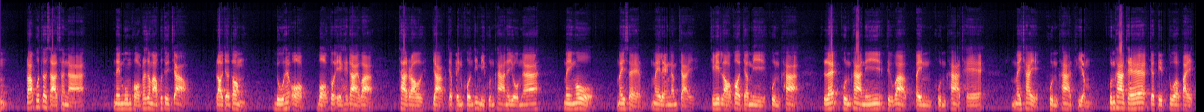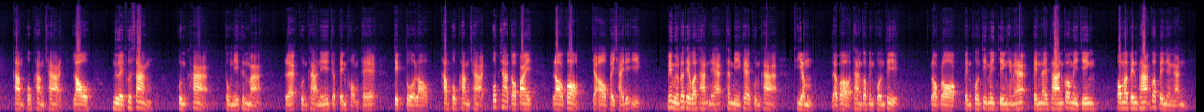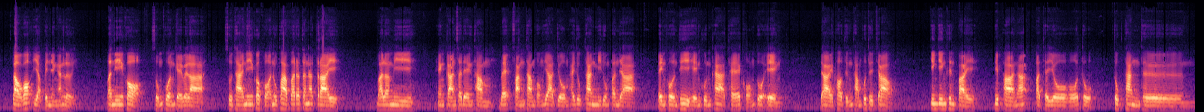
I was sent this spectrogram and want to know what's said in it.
พระพุทธศาสนา ในมุมของพระสมมาพุทธเจ้า เราจะต้องดูให้ออกบอกตัวเองให้ได้ว่า ถ้าเราอยากจะเป็นคนที่มีคุณค่านะโยมนะ ไม่โง่ ไม่แสบ ไม่แรงน้ำใจ ชีวิตเราก็จะมีคุณค่า และคุณค่านี้ถือว่าเป็นคุณค่าแท้ ไม่ใช่คุณค่าเทียม คุณค่าแท้จะติดตัวไป ข้ามภพข้ามชาติ เราเหนื่อยเพื่อสร้างคุณค่าตรงนี้ขึ้นมา และคุณค่านี้จะเป็นของแท้ติดตัวเราข้ามภพข้ามชาติภพชาติต่อไป เราก็จะเอาไปใช้ได้อีก ไม่เหมือนพระเทวทัตเนี่ยฮะท่านมีแค่คุณค่าเทียม แล้วก็ท่านก็เป็นคนที่หลอกๆ เป็นคนที่ไม่จริงเห็นไหมฮะเป็นนายพรานก็ไม่จริงพอมาเป็นพระก็เป็นอย่างนั้น เราก็อย่าเป็นอย่างนั้นเลย วันนี้ก็สมควรแก่เวลา สุดท้ายนี้ก็ขออนุภาพพระรัตนตรัย บารมีแห่งการแสดงธรรม และฟังธรรมของญาติโยมให้ทุกท่านมีดวงปัญญา เป็นคนที่เห็นคุณค่าแท้ของตัวเอง ได้เข้าถึงธรรมพุทธเจ้า จริง ๆ ขึ้นไป นิพพานะปัจจโยโหตุ ทุกท่านเทอ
